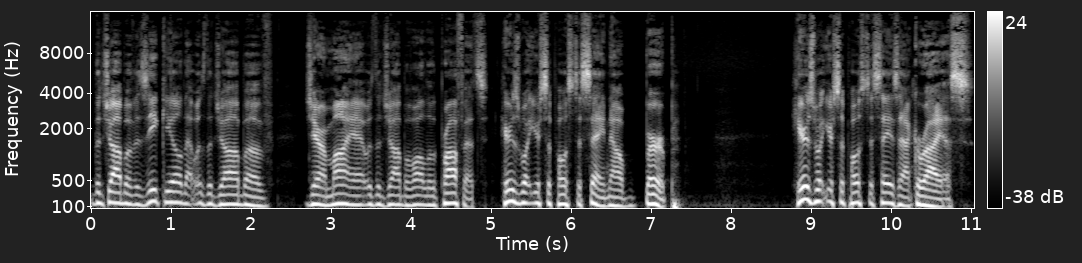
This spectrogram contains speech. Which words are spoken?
the job of Ezekiel. That was the job of Jeremiah. It was the job of all of the prophets. Here's what you're supposed to say. Now, burp. Here's what you're supposed to say, Zacharias.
